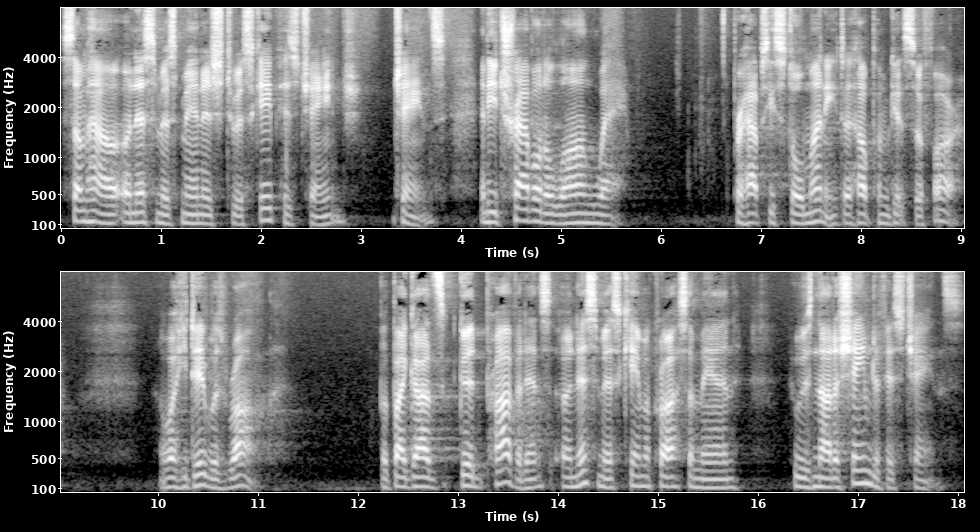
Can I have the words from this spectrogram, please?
Somehow, Onesimus managed to escape his change, chains, and he traveled a long way. Perhaps he stole money to help him get so far. What he did was wrong. But by God's good providence, Onesimus came across a man who was not ashamed of his chains,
